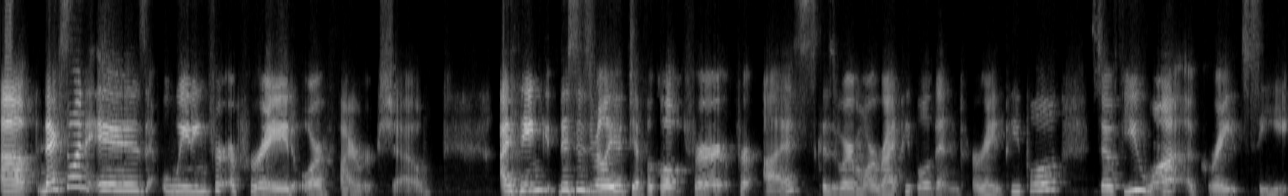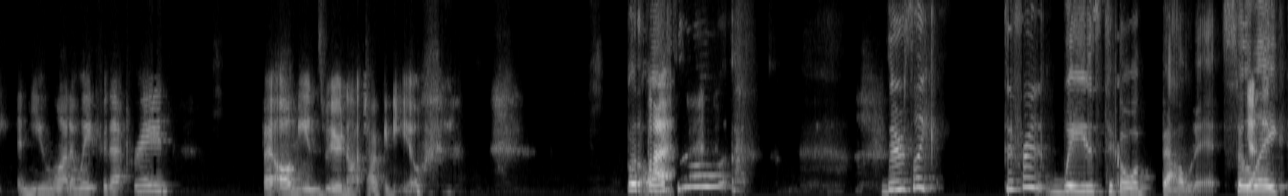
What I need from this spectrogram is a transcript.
Um, next one is waiting for a parade or fireworks show. I think this is really difficult for for us because we're more ride people than parade people. So if you want a great seat and you want to wait for that parade, by all means, we are not talking to you. But But- also, there's like different ways to go about it. So, Yes. like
